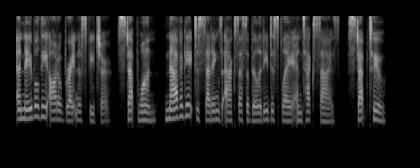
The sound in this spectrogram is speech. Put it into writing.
Enable the Auto Brightness feature. Step 1. Navigate to Settings Accessibility Display and Text Size. Step 2.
